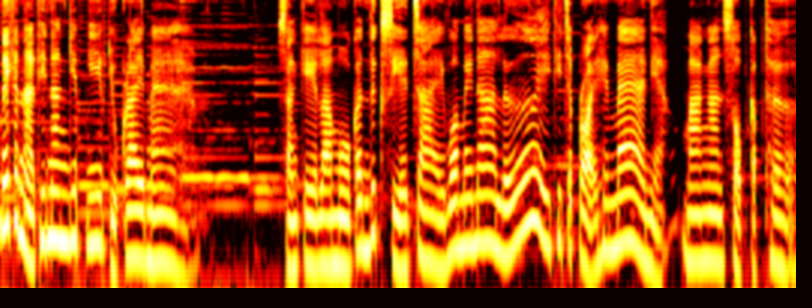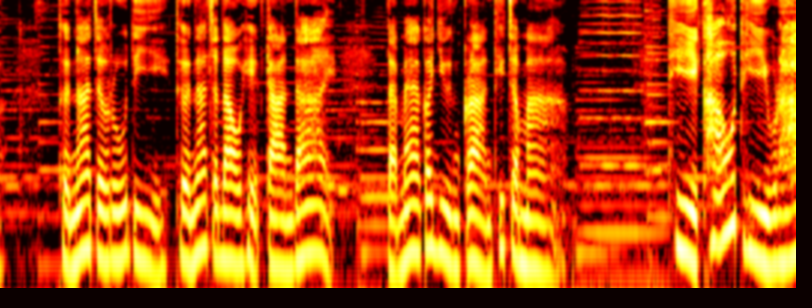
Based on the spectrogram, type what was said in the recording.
ในขณะที่นั่งเงียบๆอยู่ใกล้แม่ สังเกลาโมก็นึกเสียใจว่าไม่น่าเลยที่จะปล่อยให้แม่เนี่ยมางานศพกับเธอ เธอน่าจะรู้ดี เธอน่าจะเดาเหตุการณ์ได้ แต่แม่ก็ยืนกรานที่จะมา ทีเขาทีเรา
